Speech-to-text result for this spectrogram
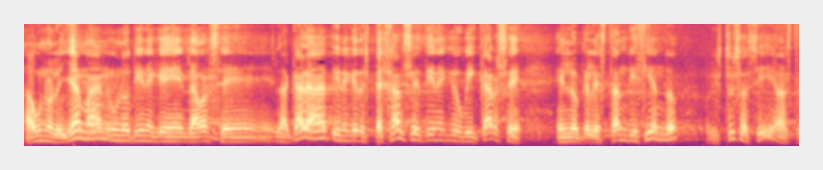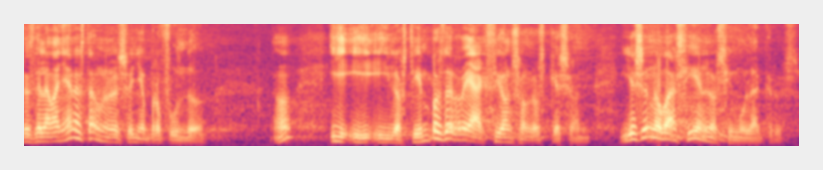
A uno le llaman, uno tiene que lavarse la cara, tiene que despejarse, tiene que ubicarse en lo que le están diciendo. Porque esto es así, a las 3 de la mañana está uno en el sueño profundo. ¿no? Y, y- y los tiempos de reacción son los que son. Y eso no va así en los simulacros.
